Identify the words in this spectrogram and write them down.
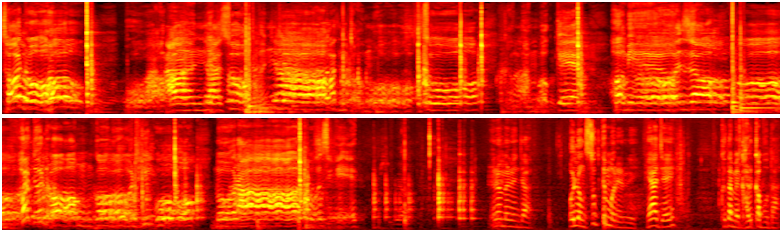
서로 모아 앉아서 한잔도 모소. 그만 먹게 하면서 허드렁거리고 놀아보세. 이러면 이제 얼른 쑥된 머리를 해야지. 그 다음에 갈까 보다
